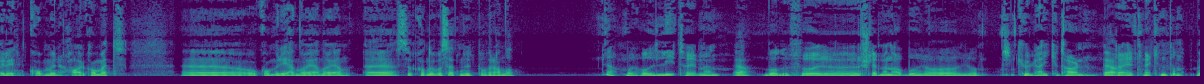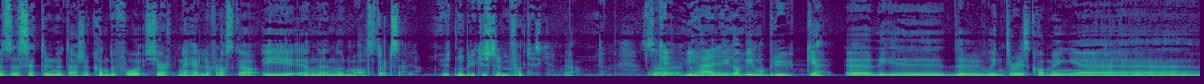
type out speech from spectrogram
eller kommer, har kommet, eh, og kommer igjen og igjen og igjen, eh, så kan du bare sette den ut på verandaen. Ja, Bare holde litt høy med den. Ja. Både for uh, slemme naboer og at kulda ikke tar den Ja. helt knekken på den. Men så setter du den ut der, så kan du få kjørt ned hele flaska i en normal størrelse. Uten å bruke strøm, faktisk. Ja. Så okay, vi kan, er- vi, kan, vi må bruke uh, the, the winter is coming uh,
